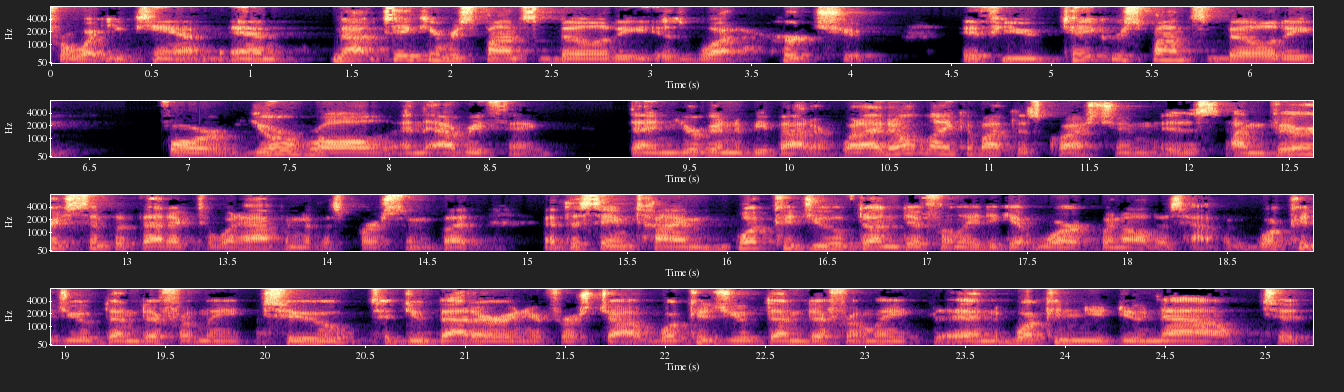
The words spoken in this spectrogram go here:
for what you can. And not taking responsibility is what hurts you. If you take responsibility for your role and everything, then you're going to be better. What I don't like about this question is I'm very sympathetic to what happened to this person, but at the same time, what could you have done differently to get work when all this happened? What could you have done differently to, to do better in your first job? What could you have done differently? And what can you do now to,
